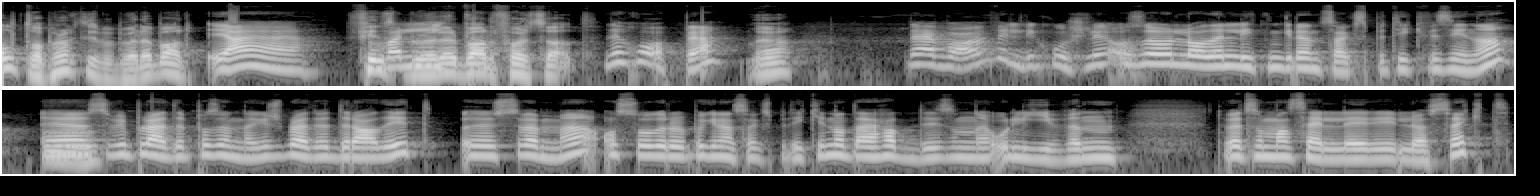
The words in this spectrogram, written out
Alt var praktisk på Bølerbad. Ja, ja, ja. Fins Bølerbad fortsatt? Det håper jeg. Ja. Det var veldig koselig. Og så lå det en liten grønnsaksbutikk ved siden av. Mm. Så vi pleide på søndager så pleide vi å dra dit, eh, svømme, og så dro vi på grønnsaksbutikken, og der hadde de sånne oliven Du vet som man selger i løsvekt?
